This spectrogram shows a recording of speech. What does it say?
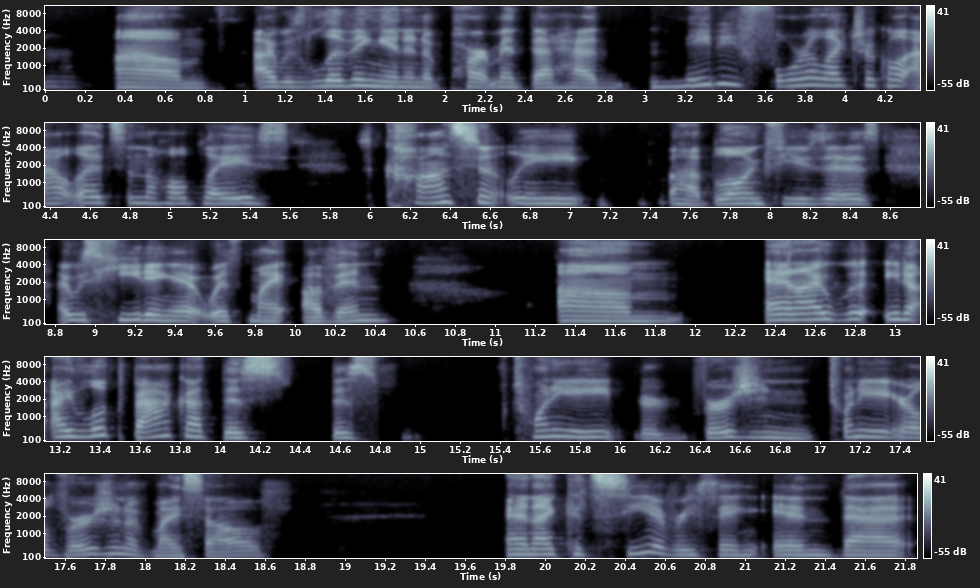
Mm. Um, I was living in an apartment that had maybe four electrical outlets in the whole place. Was constantly uh, blowing fuses. I was heating it with my oven. Um, and I, w- you know, I looked back at this this 28 or version 28 year old version of myself, and I could see everything in that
